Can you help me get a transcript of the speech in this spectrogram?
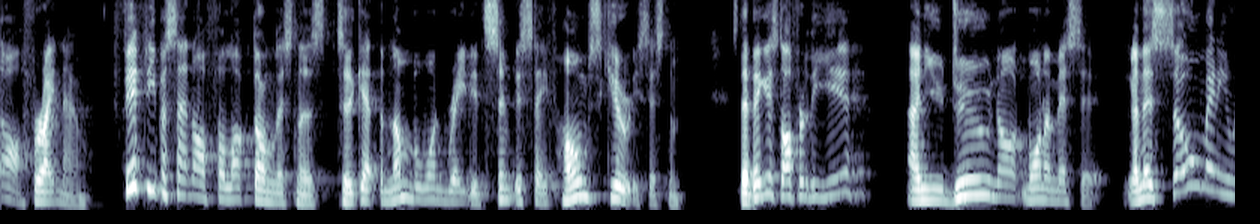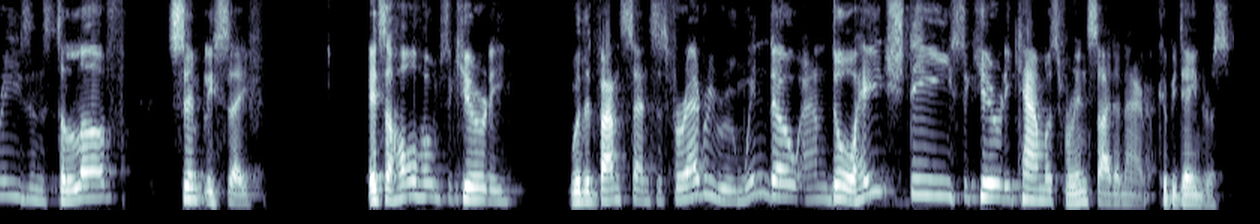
off right now. 50% off for locked on listeners to get the number one rated SimpliSafe home security system. It's their biggest offer of the year, and you do not want to miss it. And there's so many reasons to love SimpliSafe. It's a whole home security with advanced sensors for every room, window, and door. HD security cameras for inside and out. Could be dangerous.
